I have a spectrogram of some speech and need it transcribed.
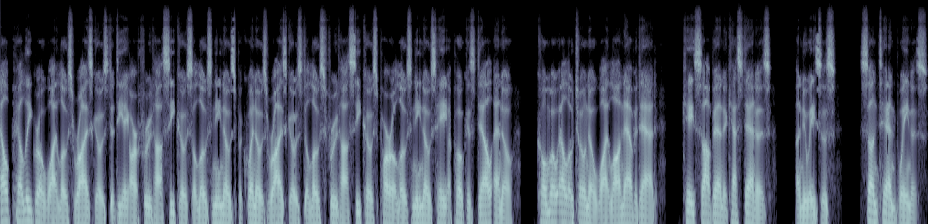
El peligro y los riesgos de dar frutos secos a los niños pequeños riesgos de los frutas frutos secos para los niños hay épocas del año, como el otoño y la navidad, que saben a castanas, anueces, son tan buenas.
